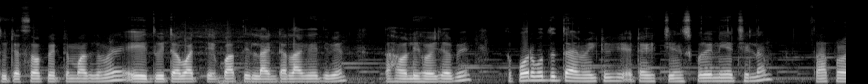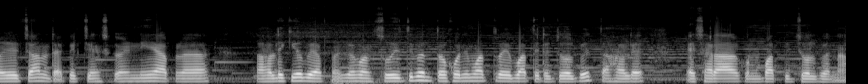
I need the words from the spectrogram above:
দুইটা সকেটের মাধ্যমে এই দুইটা বাতি বাতির লাইনটা লাগিয়ে দিবেন, তাহলেই হয়ে যাবে। তো পরবর্তীতে আমি একটু এটাকে চেঞ্জ করে নিয়েছিলাম। তো আপনারা যদি চান এটাকে চেঞ্জ করে নিয়ে আপনারা, তাহলে কী হবে? আপনারা যখন সুইচ দেবেন, তখনই মাত্র এই বাতিটা জ্বলবে। তাহলে এছাড়া আর কোনো বাতি জ্বলবে না।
